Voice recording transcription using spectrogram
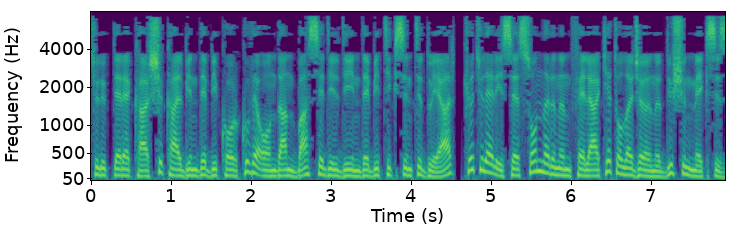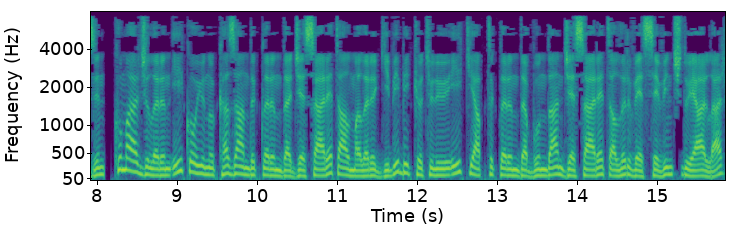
kötülüklere karşı kalbinde bir korku ve ondan bahsedildiğinde bir tiksinti duyar, kötüler ise sonlarının felaket olacağını düşünmeksizin, kumarcıların ilk oyunu kazandıklarında cesaret almaları gibi bir kötülüğü ilk yaptıklarında bundan cesaret alır ve sevinç duyarlar,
